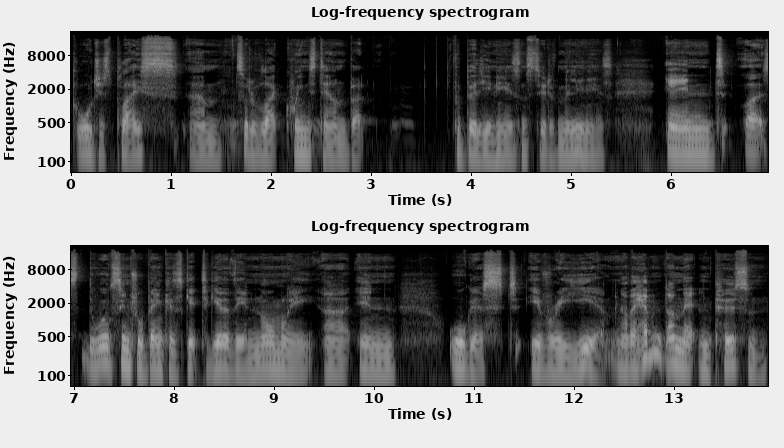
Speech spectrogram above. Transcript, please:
Gorgeous place, um, sort of like Queenstown, but for billionaires instead of millionaires. And uh, the World Central Bankers get together there normally uh, in August every year. Now, they haven't done that in person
